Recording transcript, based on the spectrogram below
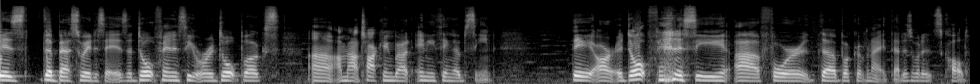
is the best way to say it, is adult fantasy or adult books. Uh, I'm not talking about anything obscene. They are adult fantasy uh, for the Book of Night. That is what it's called.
